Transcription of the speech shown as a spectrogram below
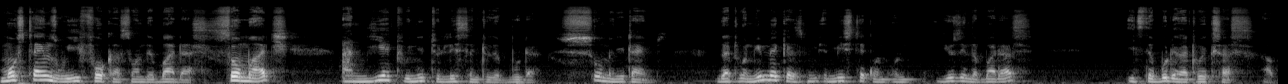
Most times we focus on the badass so much, and yet we need to listen to the Buddha so many times that when we make a mistake on, on using the badass, it's the Buddha that wakes us up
